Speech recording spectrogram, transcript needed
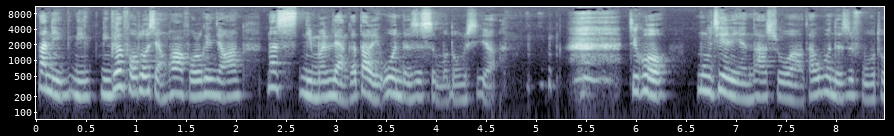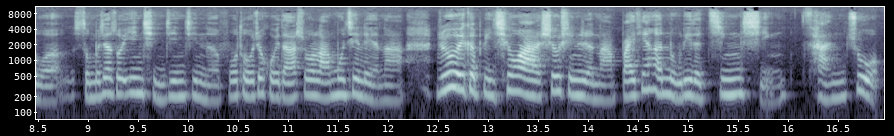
那你你你跟佛陀讲话，佛陀跟你讲话，那是你们两个到底问的是什么东西啊？结果木建连他说啊，他问的是佛陀，什么叫做殷勤精进呢？佛陀就回答说啦，木建连啊，如果一个比丘啊，修行人啊，白天很努力的精行禅坐。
